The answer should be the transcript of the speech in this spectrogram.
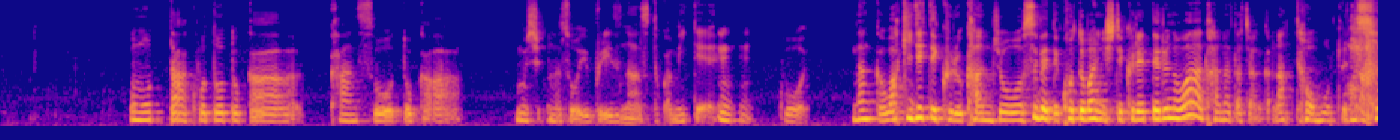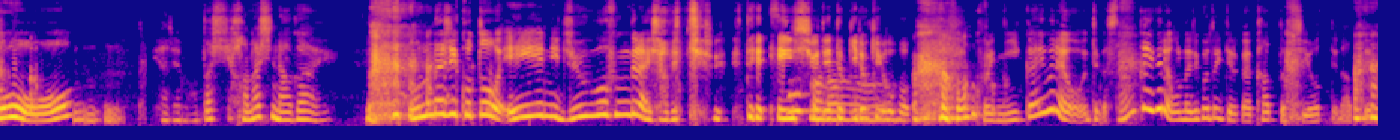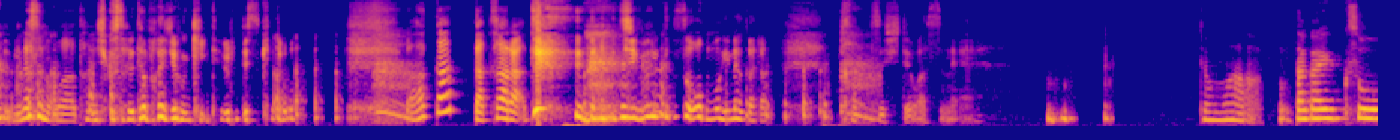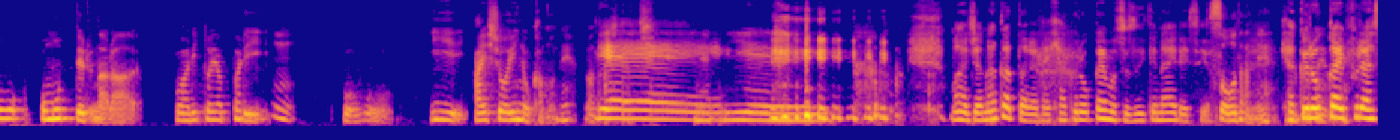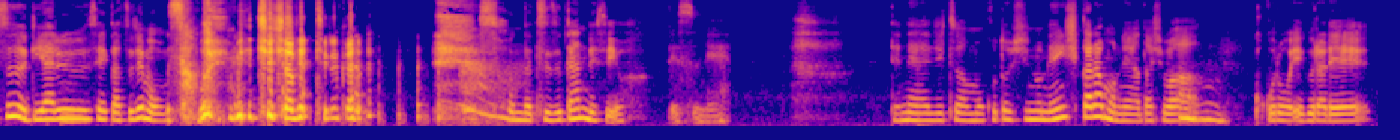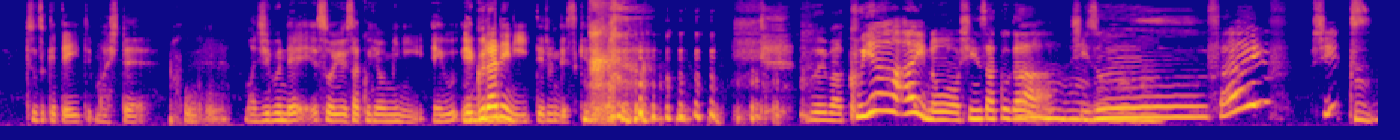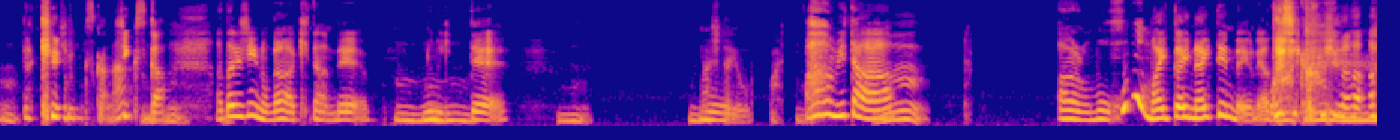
う思ったこととか感想とかむしろそういうプリズナーズとか見て、うんうん。こうなんか湧き出てくる感情を全て言葉にしてくれてるのはかなたちゃんかなって思ってた。あ。そう？うんうん、いやでも私話長い同じことを永遠に15分ぐらい喋ってる。で編集で時々思う。これ2回ぐらいおてか3回ぐらい同じこと言ってるからカットしようってなってるんで皆さんは短縮されたバージョンを聞いてるんですけど。分かったからって自分でそう思いながらカッツしてますね。でもまあお互いそう思ってるなら割とやっぱりうん。こういい相性いいのかもね私たち。イエね、ーイ、イエーイ。まあじゃなかったらね106回も続いてないですよ。そうだね。106回プラスリアル生活でもそう。めっちゃ喋ってるから。そんな続かんですよ。ですね。でね実はもう今年の年始からもね私はうんうん。心をえぐられ続けていまして、ほうほう。まあ、自分でそういう作品を見にえぐえぐられに行ってるんですけど、例えば「クイアアイ」の新作がうんうんうんうんシーズン 5?6? うんうん。だっけ？シックスかな？シックスか。うん新しいのが来たんでうん見に行って、うん見ましたよ。あ見た、うん。あのもうほぼ毎回泣いてんだよね私クイ。アアイ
